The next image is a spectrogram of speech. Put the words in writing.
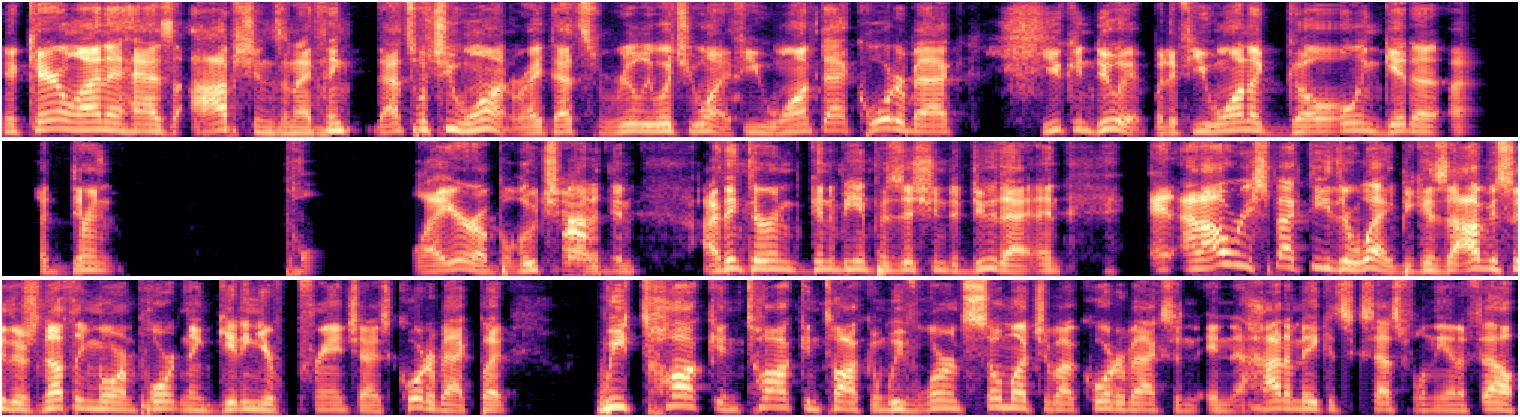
you know, Carolina has options, and I think that's what you want, right? That's really what you want. If you want that quarterback, you can do it. But if you want to go and get a, a, a different player, a blue chip, I think they're going to be in position to do that. And, and and I'll respect either way because obviously there's nothing more important than getting your franchise quarterback. But we talk and talk and talk, and we've learned so much about quarterbacks and, and how to make it successful in the NFL.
